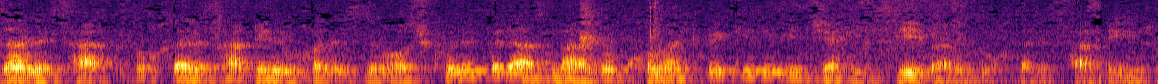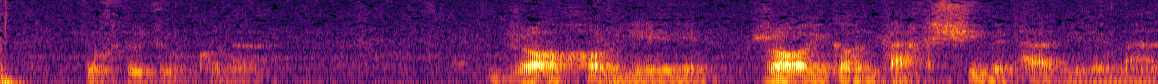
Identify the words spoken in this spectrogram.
زن دختر فقیر می‌خواد ازدواج کنه بره از مردم کمک بگیره یه جهیزی برای دختر فقیر جفت و جور کنه. راه های رایگان بخشی به تعبیر من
